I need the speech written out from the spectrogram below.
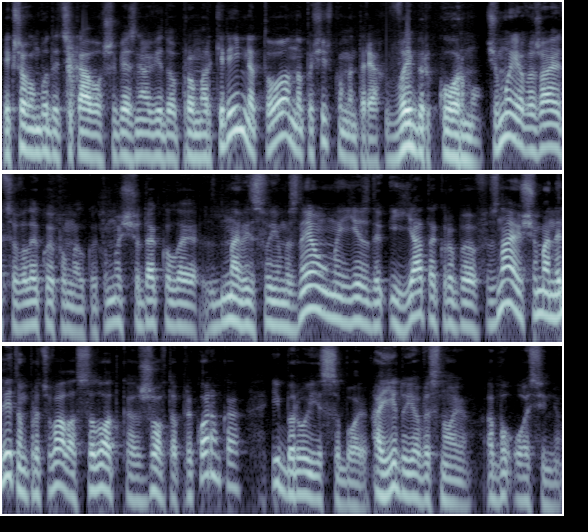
Якщо вам буде цікаво, щоб я зняв відео про маркеріння, то напишіть в коментарях. Вибір корму. Чому я вважаю це великою помилкою? Тому що деколи навіть своїми знайомими їздив, і я так робив. Знаю, що в мене літом працювала солодка жовта прикормка. І беру її з собою. А їду я весною або осінню.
